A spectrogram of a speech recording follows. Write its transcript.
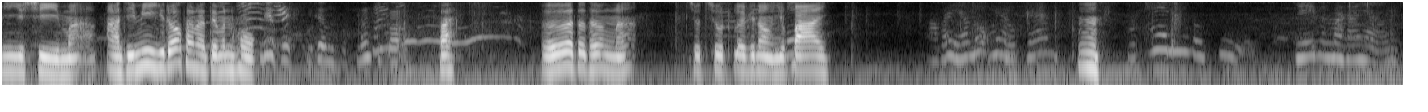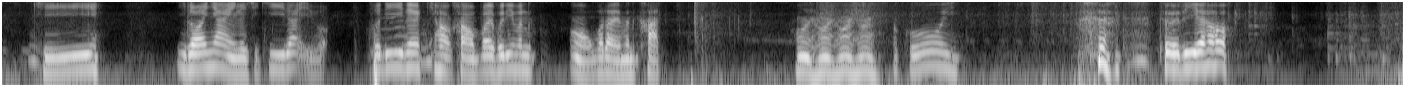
มีอยู่สี่หมากอาจจะมีอยู่ดอกทางนั้นแต่มันหก เทิงผูกมันก็ไปเออตัวเทิงนะชุดๆเลยพี่น้องอยู่ปลายเอาไปยังลูกไม่เอาแค่นอืมขี้มันมาหาอย่างขี่อีร้อยใหญ่เลยสิขี่ได้บ่พอดีเนี่ยเขาเข่าไปพอดีมันออกบ่ได้มันขัดห้อยห้อยห้อยห้อยโอ้โกยเธอเดียวไป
